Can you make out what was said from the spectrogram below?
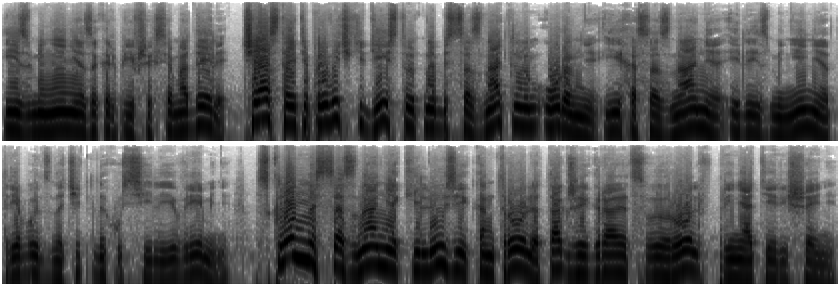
и изменение закрепленных закрепившихся моделей. Часто эти привычки действуют на бессознательном уровне, и их осознание или изменение требует значительных усилий и времени. Склонность сознания к иллюзии контроля также играет свою роль в принятии решений.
